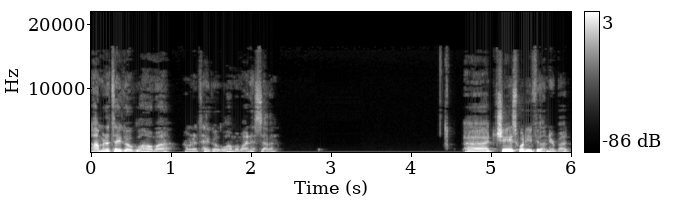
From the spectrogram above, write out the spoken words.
I'm going to take Oklahoma. I'm going to take Oklahoma minus seven. Uh, Chase, what are you feeling here, bud?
